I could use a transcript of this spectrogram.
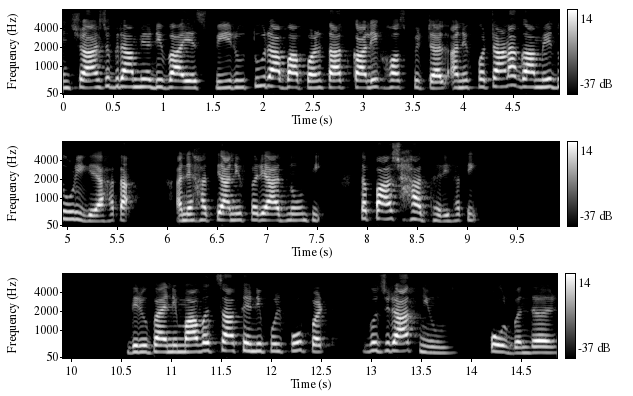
ઇન્ચાર્જ ગ્રામ્ય ડીવાયએસપી ઋતુરાબા પણ તાત્કાલિક હોસ્પિટલ અને ફટાણા ગામે દોડી ગયા હતા અને હત્યાની ફરિયાદ નોંધી તપાસ હાથ ધરી હતી. ધીરુભાઈ નિમાવત સાથે નિપુલ પોપટ, ગુજરાત ન્યૂઝ, પોરબંદર.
